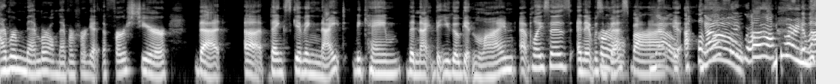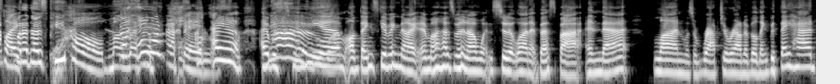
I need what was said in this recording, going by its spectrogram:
I remember, I'll never forget the first year that uh, Thanksgiving night became the night that you go get in line at places, and it was Girl, Best Buy. No, it, no, you are it was like one of those people. I am. I am. It no. was 10 p.m. on Thanksgiving night, and my husband and I went and stood at line at Best Buy, and that line was wrapped around a building, but they had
